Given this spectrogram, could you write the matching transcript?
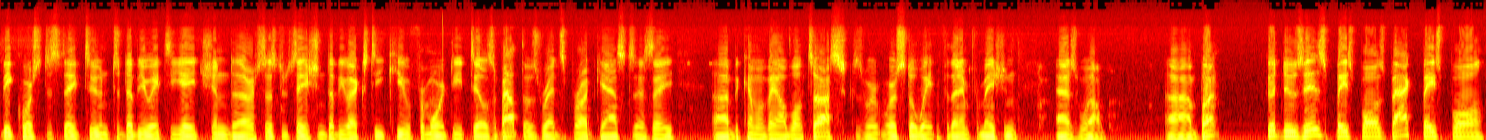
be, of course, to stay tuned to WATH and uh, our sister station WXTQ for more details about those Reds broadcasts as they uh, become available to us, because we're, we're still waiting for that information as well. Uh, but good news is baseball is back. Baseball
